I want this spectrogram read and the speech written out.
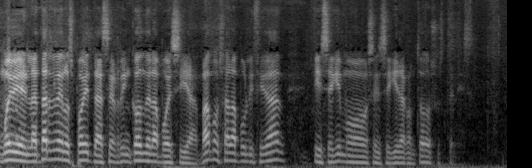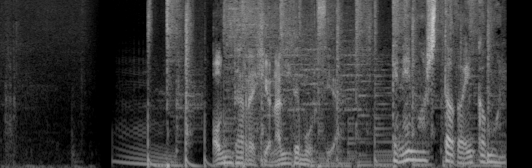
Muy bien, la tarde de los poetas, el rincón de la poesía. Vamos a la publicidad y seguimos enseguida con todos ustedes. Onda Regional de Murcia. Tenemos todo en común.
